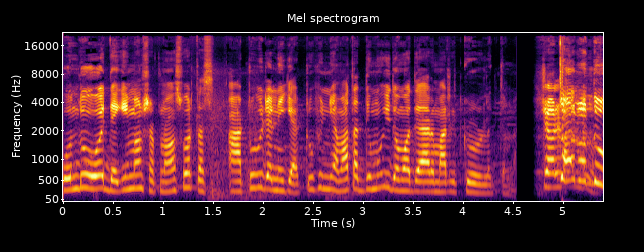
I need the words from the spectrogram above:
বন্ধু ওই দেখি মাম স্বপ্ন নামাজ পড়তাছে। আর টুপিটা নিয়ে গিয়া টুপি নিয়ে মাথার দিয়ে মুই দমাদে আর মার্কেট করে লাগতো না। চল বন্ধু।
